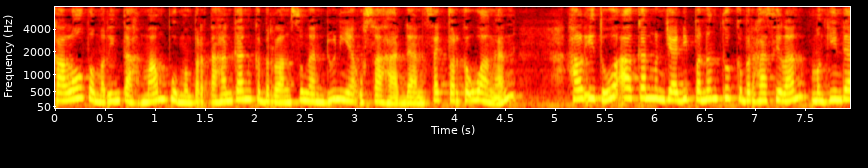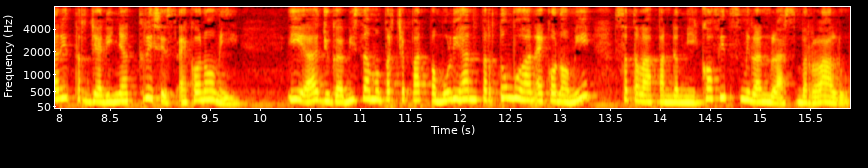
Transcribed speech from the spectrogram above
kalau pemerintah mampu mempertahankan keberlangsungan dunia usaha dan sektor keuangan, Hal itu akan menjadi penentu keberhasilan menghindari terjadinya krisis ekonomi. Ia juga bisa mempercepat pemulihan pertumbuhan ekonomi setelah pandemi COVID-19 berlalu.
